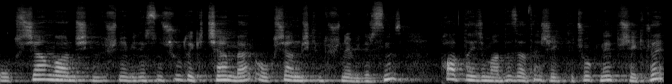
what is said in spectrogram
oksijen varmış gibi düşünebilirsiniz. Şuradaki çember oksijenmiş gibi düşünebilirsiniz. Patlayıcı madde zaten şekli çok net bir şekilde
